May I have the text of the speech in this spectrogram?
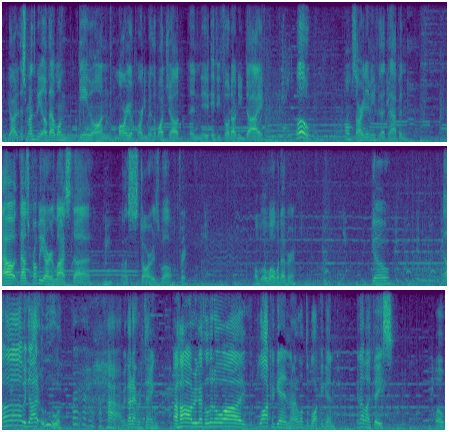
You got it. This reminds me of that one game on Mario Party where the watch out, and if you fall down, you die. Whoa! Oh, I'm sorry. I didn't mean for that to happen. That, that was probably our last uh, uh, star as well. Frick. Oh, oh well, whatever. Go. Oh, we got, ooh. we got everything. Aha, we got the little, uh, block again. I love the block again. Get out my face. Whoa.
